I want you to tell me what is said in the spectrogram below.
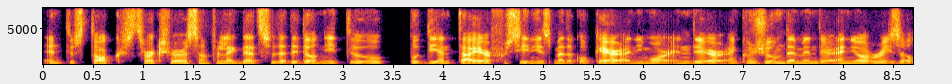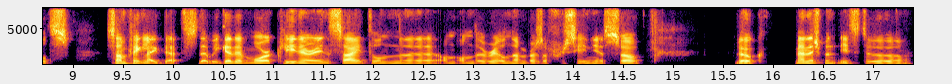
into stock structure or something like that, so that they don't need to put the entire Fresenius medical care anymore in there and consume them in their annual results, something like that, so that we get a more cleaner insight on uh, on on the real numbers of Fresenius. So look, management needs to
